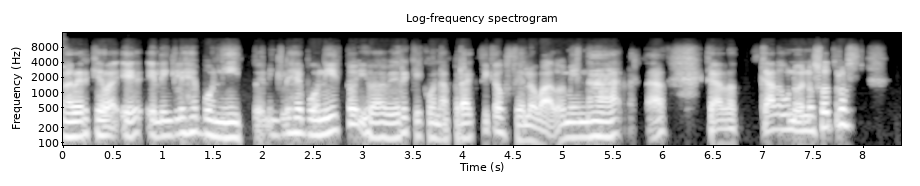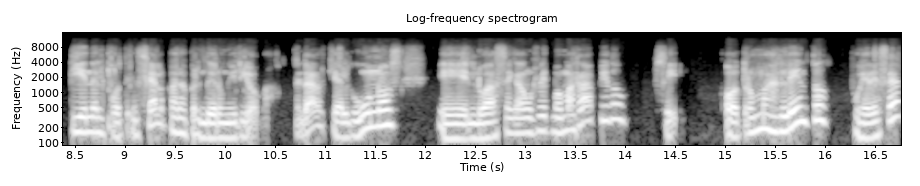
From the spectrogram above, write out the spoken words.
Va a ver que va- e- el inglés es bonito, el inglés es bonito y va a ver que con la práctica usted lo va a dominar, ¿verdad? Cada, cada uno de nosotros tiene el potencial para aprender un idioma, ¿verdad? Que algunos eh, lo hacen a un ritmo más rápido, sí. Otros más lentos, puede ser,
